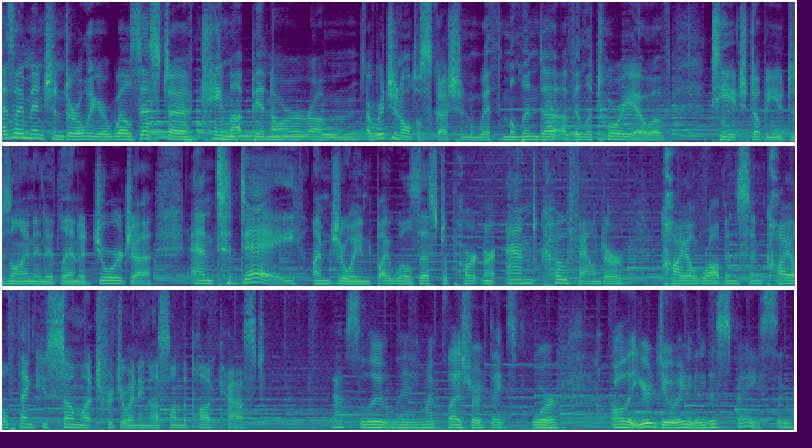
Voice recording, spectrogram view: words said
As I mentioned earlier, Wellzesta came up in our um, original discussion with Melinda Avilatorio of THW Design in Atlanta, Georgia. And today I'm joined by Wellzesta partner and co founder, Kyle Robinson. Kyle, thank you so much for joining us on the podcast. Absolutely. My pleasure. Thanks for all that you're doing in this space and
